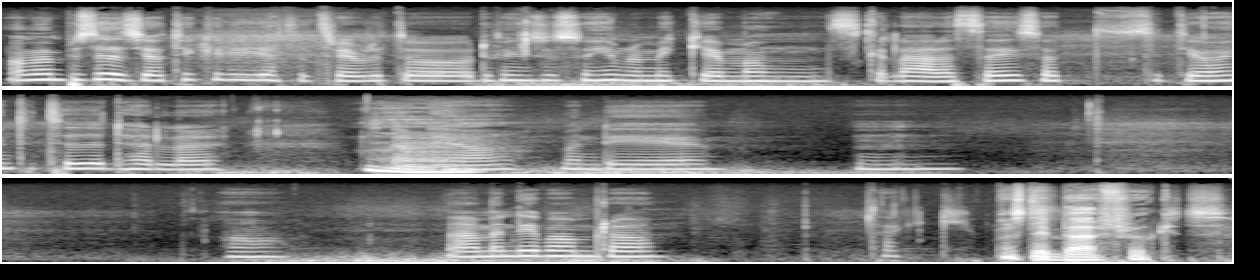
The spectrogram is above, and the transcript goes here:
ja. men precis, jag tycker det är jättetrevligt och det finns ju så himla mycket man ska lära sig så, att, så att jag har inte tid heller. Känner jag. Men det mm. ja. ja, men det var en bra, tack. Fast det är bärfrukt,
